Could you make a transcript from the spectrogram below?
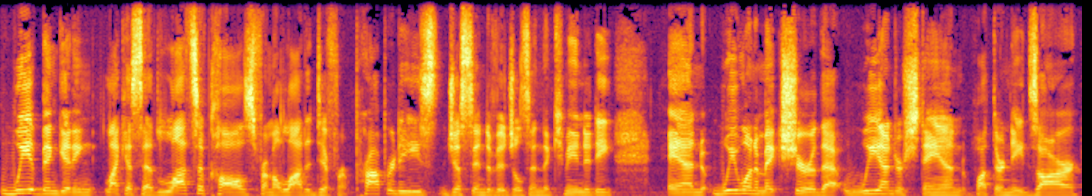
we have been getting, like I said, lots of calls from a lot of different properties, just individuals in the community. And we want to make sure that we understand what their needs are.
